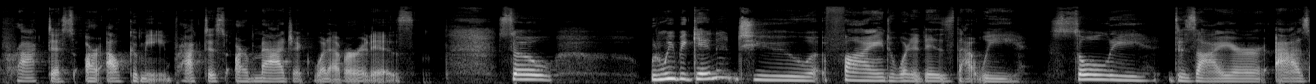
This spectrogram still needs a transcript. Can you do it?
practice our alchemy, practice our magic, whatever it is. So when we begin to find what it is that we solely desire as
